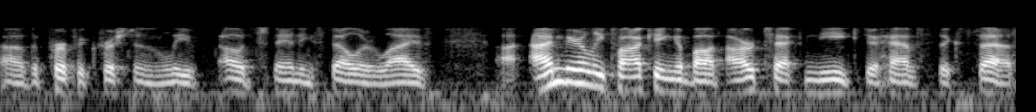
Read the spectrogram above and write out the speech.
uh, the perfect Christian, and lead outstanding, stellar lives. I'm merely talking about our technique to have success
